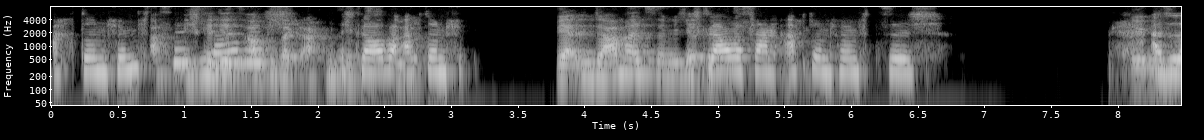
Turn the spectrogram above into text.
58, Ach, ich hätte jetzt auch gesagt ich. 58 Ich glaube, Kilo. 58, Wir hatten damals nämlich ich also glaube, es waren 58. Also irgendwas.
